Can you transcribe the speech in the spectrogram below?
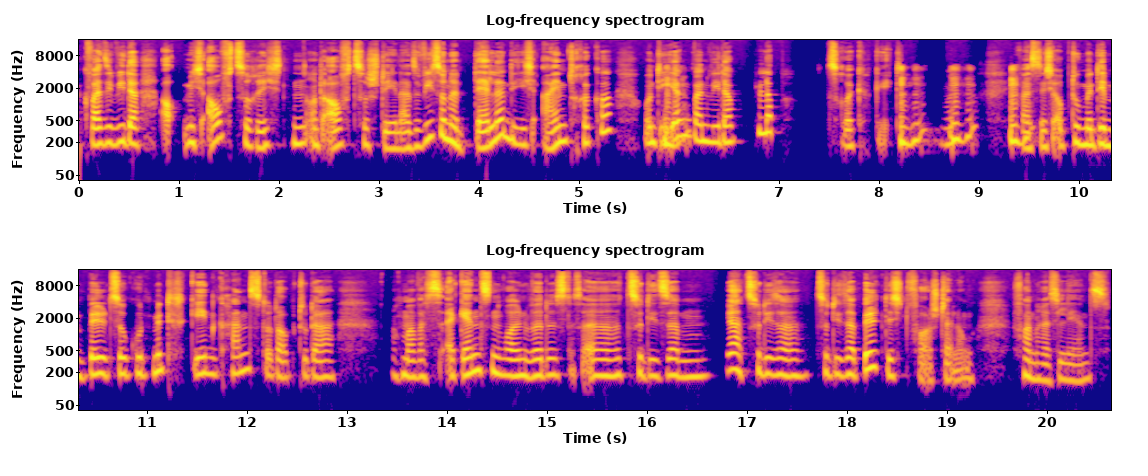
quasi wieder mich aufzurichten und aufzustehen. Also wie so eine Delle, die ich eindrücke und die mhm. irgendwann wieder plopp zurückgeht. Mhm, mhm, ich mhm. weiß nicht, ob du mit dem Bild so gut mitgehen kannst oder ob du da noch mal was ergänzen wollen würdest äh, zu diesem, ja, zu dieser, zu dieser bildlichen Vorstellung von Resilienz.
